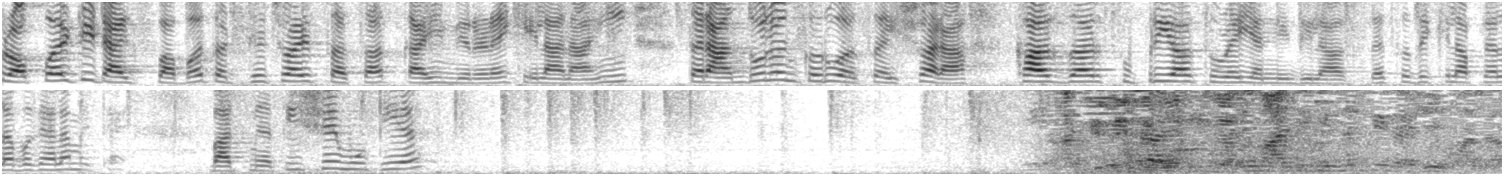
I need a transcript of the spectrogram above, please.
प्रॉपर्टी टॅक्सबाबत अठ्ठेचाळीस तासात काही निर्णय केला नाही तर आंदोलन करू असा इशारा खासदार सुप्रिया सुळे यांनी दिला असल्याचं देखील आपल्याला बघायला मिळत आहे बातमी अतिशय मोठी आहे. अठ्ठेचाळीस माझी विनंती राहील तुम्हाला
